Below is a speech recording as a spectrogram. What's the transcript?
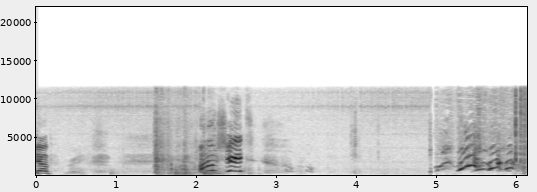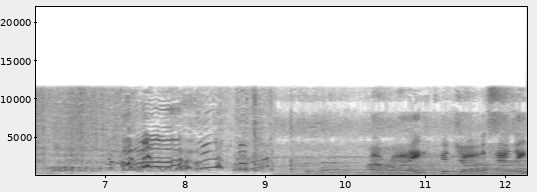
Jump. Oh shit! All job, Allie.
